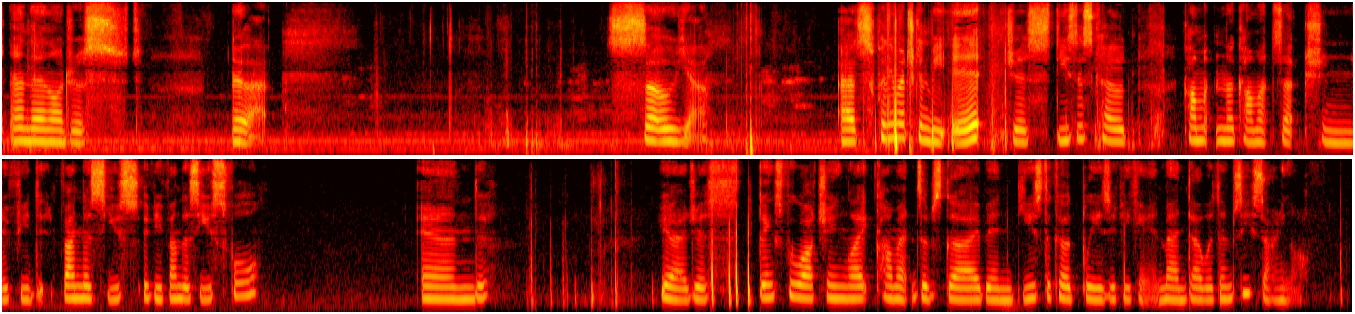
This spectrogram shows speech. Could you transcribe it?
And then I'll just do that. So, yeah that's pretty much gonna be it. Just use this code. Comment in the comment section if you find this use if you found this useful. And yeah, just thanks for watching. Like, comment, and subscribe, and use the code please if you can. Manta with MC signing off.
